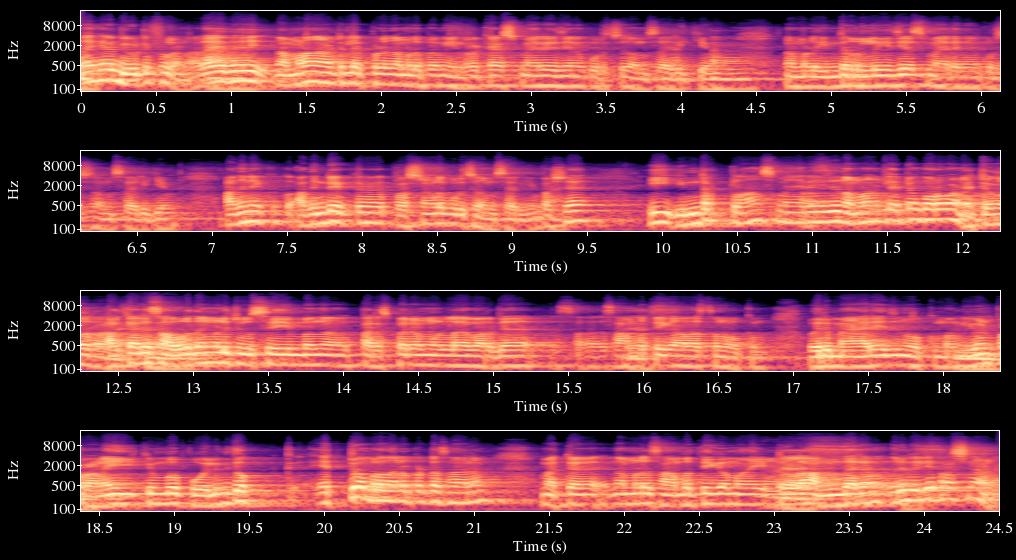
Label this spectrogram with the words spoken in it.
അതങ്ങനെ ബ്യൂട്ടിഫുൾ ആണ്. അതായത് നമ്മുടെ നാട്ടിൽ എപ്പോഴും നമ്മളിപ്പം ഇന്റർ കാസ്റ്റ് മാരേജിനെ കുറിച്ച് സംസാരിക്കും. നമ്മൾ ഇന്റർ റിലീജിയസ് മാരേജിനെ കുറിച്ച് സംസാരിക്കും. അതിനൊക്കെ അതിന്റെയൊക്കെ പ്രശ്നങ്ങളെ കുറിച്ച് സംസാരിക്കും. പക്ഷേ ഈ ഇന്റർ ക്ലാസ് മാരേജ് നമ്മുടെ നാട്ടിൽ ഏറ്റവും കുറവാണ്. ആൾക്കാർ സൗഹൃദങ്ങൾ ചൂസ് ചെയ്യുമ്പോൾ പരസ്പരമുള്ള വർഗ സാമ്പത്തിക അവസ്ഥ നോക്കും. ഒരു മാരേജ് നോക്കുമ്പോൾ ഈവൻ പ്രണയിക്കുമ്പോൾ പോലും ഇതൊക്കെ ഏറ്റവും പ്രധാനപ്പെട്ട സാധനം മറ്റേ നമ്മൾ സാമ്പത്തികമായിട്ടുള്ള അന്തരം ഒരു വലിയ പ്രശ്നമാണ്.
